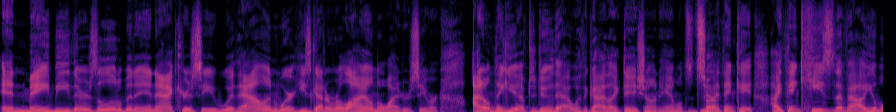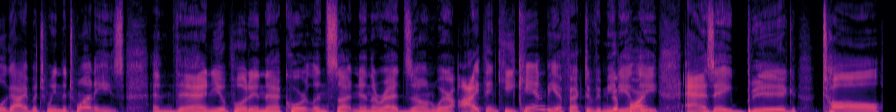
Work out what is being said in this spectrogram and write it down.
and maybe there's a little bit of inaccuracy with Allen where he's got to rely on the wide receiver. I don't think you have to do that with a guy like DaeSean Hamilton. So No. I think he, I think he's the valuable guy between the twenties, and then you put in that Courtland Sutton in the red zone where I think he can be effective immediately as a big, tall.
